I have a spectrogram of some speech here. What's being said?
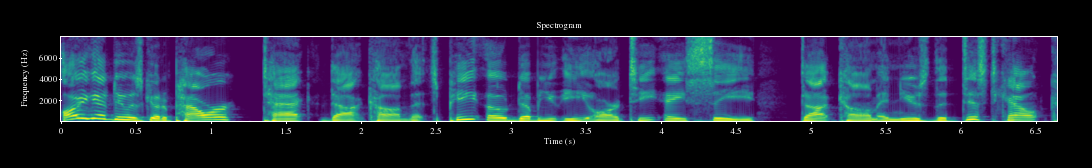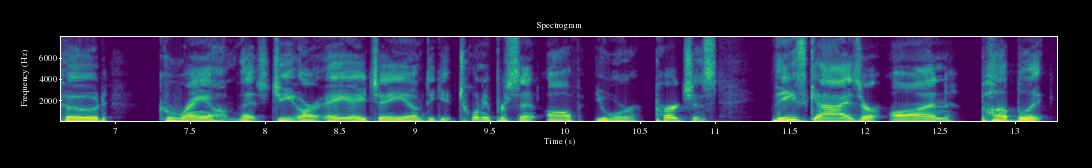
All you got to do is go to powertac.com. That's P O W E R T A C.com and use the discount code Graham. That's G R A H A M to get 20% off your purchase. These guys are on public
